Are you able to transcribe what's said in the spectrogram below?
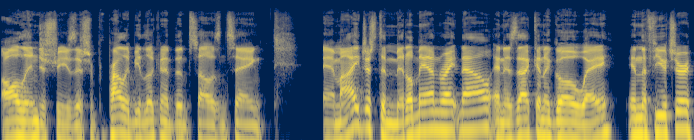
all industries that should probably be looking at themselves and saying, am I just a middleman right now? And is that going to go away in the future?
